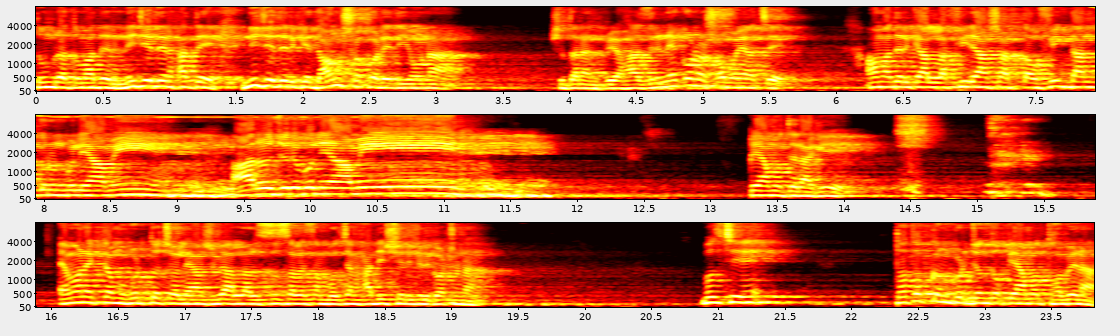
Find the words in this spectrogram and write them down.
তোমরা তোমাদের নিজেদের হাতে নিজেদেরকে ধ্বংস করে দিও না। সুতরাং প্রিয় হাজরিনে, কোনো সময় আছে? আমাদেরকে আল্লাহ ফিরে আসার তৌফিক দান করুন বলি আমি আরও জোরে বলি আমি কেয়ামতের আগে এমন একটা মুহূর্ত চলে আসবে, আল্লাহ রসুল সাল্লাম বলছেন হাদিস শরীফের ঘটনা। বলছে, ততক্ষণ পর্যন্ত কেয়ামত হবে না।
